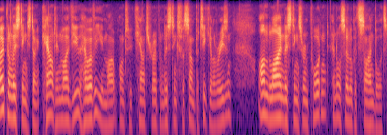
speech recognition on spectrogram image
Open listings don't count in my view, however, you might want to count your open listings for some particular reason. Online listings are important and also look at signboards.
